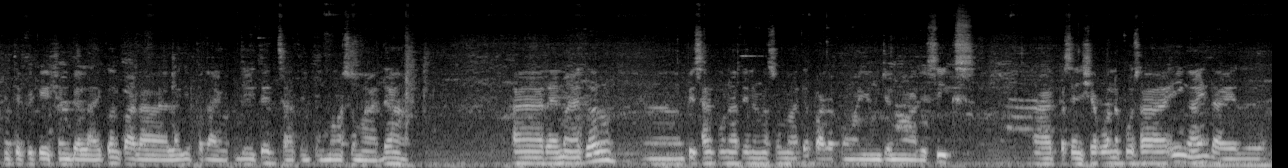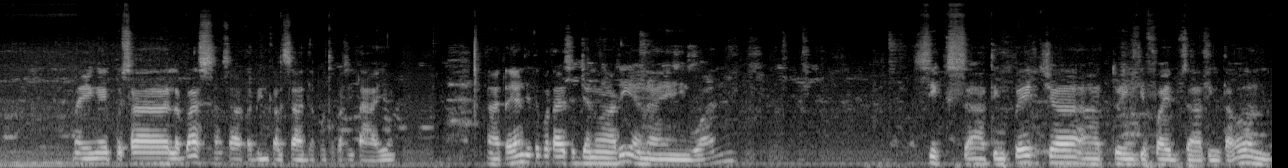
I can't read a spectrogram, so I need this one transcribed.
notification bell icon para lagi po tayong updated sa ating pong mga sumada. At ayun mga idol, uh, umpisahan po natin ang sumada para po ngayong January 6. At pasensya po na po sa ingay dahil maingay po sa labas, sa tabing kalsada po to kasi tayo. At ayan, dito po tayo sa January, yan ay 1, 6 sa ating pecha at 25 sa ating taon.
